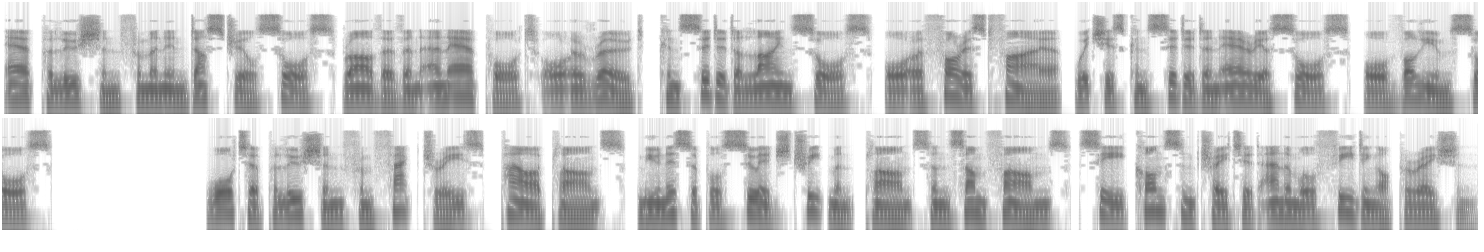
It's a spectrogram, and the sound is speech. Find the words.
Air pollution from an industrial source rather than an airport or a road, considered a line source, or a forest fire, which is considered an area source, or volume source Water pollution from factories, power plants, municipal sewage treatment plants and some farms see concentrated animal feeding operation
